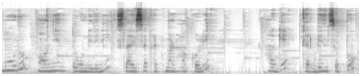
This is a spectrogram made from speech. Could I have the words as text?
ಮೂರು ಆನಿಯನ್ ತೊಗೊಂಡಿದ್ದೀನಿ. ಸ್ಲೈಸಾಗಿ ಕಟ್ ಮಾಡಿ ಹಾಕ್ಕೊಳ್ಳಿ. ಹಾಗೆ ಕರ್ಬೇವಿನ ಸೊಪ್ಪು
